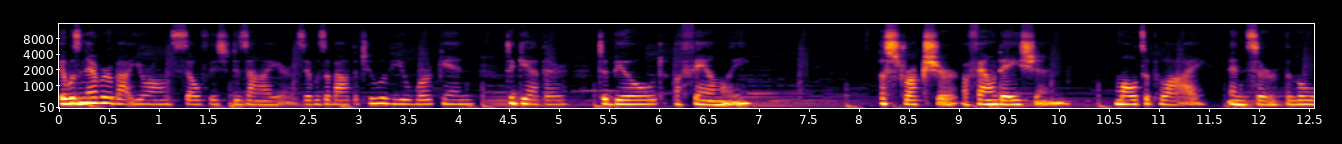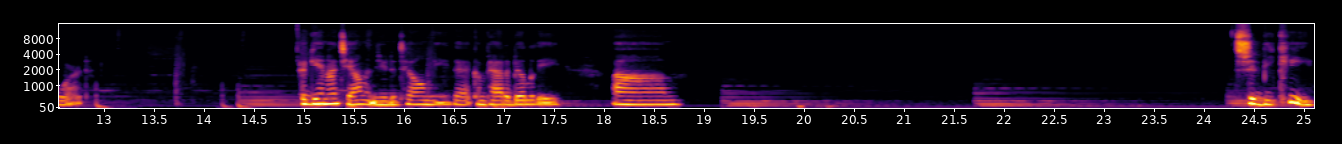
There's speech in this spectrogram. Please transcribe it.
It was never about your own selfish desires. It was about the two of you working together to build a family, a structure, a foundation, multiply and serve the Lord. Again, I challenge you to tell me that compatibility um, should be key.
